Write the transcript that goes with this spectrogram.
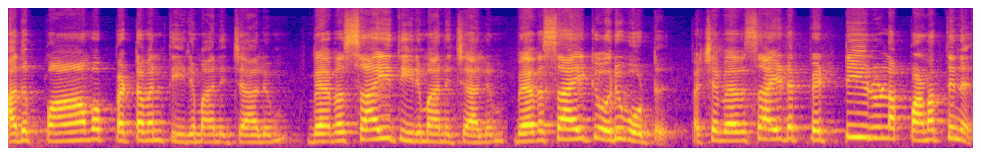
അത് പാവപ്പെട്ടവൻ തീരുമാനിച്ചാലും വ്യവസായി തീരുമാനിച്ചാലും വ്യവസായിക്ക് ഒരു വോട്ട്. പക്ഷെ വ്യവസായിയുടെ പെട്ടിയിലുള്ള പണത്തിന്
